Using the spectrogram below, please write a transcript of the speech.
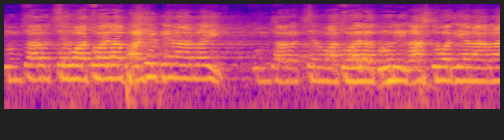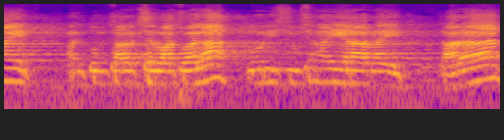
तुमचं आरक्षण वाचवायला भाजप येणार नाही. तुमचं आरक्षण वाचवायला दोन्ही राष्ट्रवादी येणार नाही. आणि तुमचं आरक्षण वाचवायला दोन्ही शिवसेना येणार नाही. कारण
